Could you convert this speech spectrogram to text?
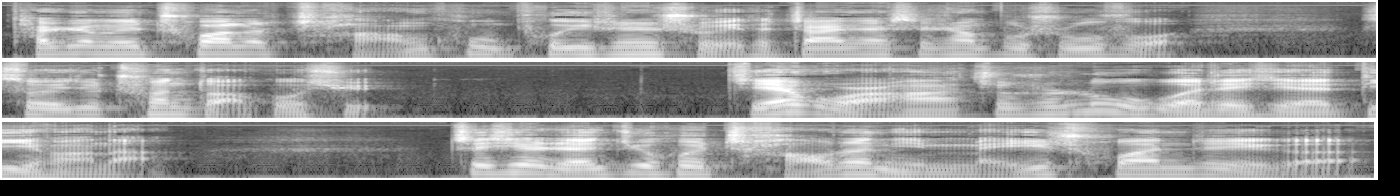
他认为穿了长裤泼一身水，他沾在身上不舒服，所以就穿短裤去。结果哈，就是路过这些地方的。这些人就会朝着你没穿这个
